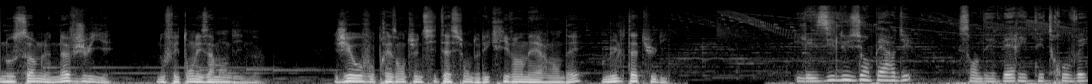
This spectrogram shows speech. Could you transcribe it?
nous sommes le 9 juillet. Nous fêtons les Amandines. Géo vous présente une citation de l'écrivain néerlandais Multatuli. Les illusions perdues sont des vérités trouvées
